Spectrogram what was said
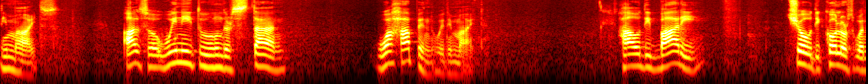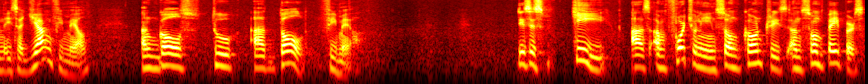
the mites, also we need to understand what happened with the mite? How the body show the colors when it's a young female and goes to adult female. This is key as unfortunately in some countries and some papers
